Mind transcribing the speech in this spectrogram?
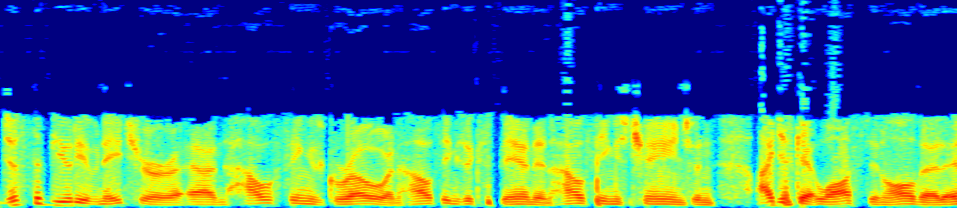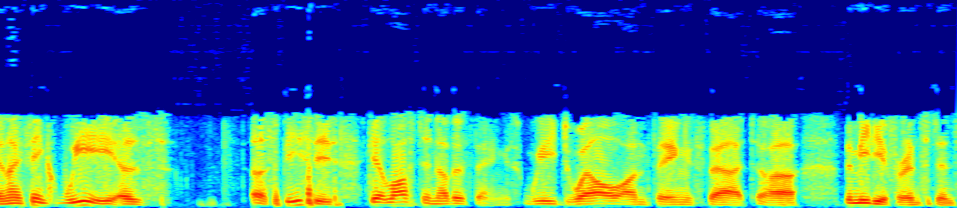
just the beauty of nature and how things grow and how things expand and how things change and I just get lost in all that. And I think we as a species get lost in other things. We dwell on things that uh, the media, for instance.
